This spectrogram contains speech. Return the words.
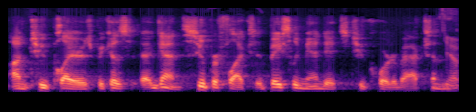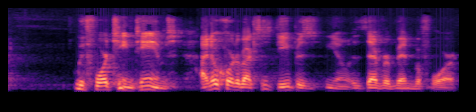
on two players because, again, super flex, it basically mandates two quarterbacks. And yep with 14 teams, I know quarterbacks as deep as you know as ever been before.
